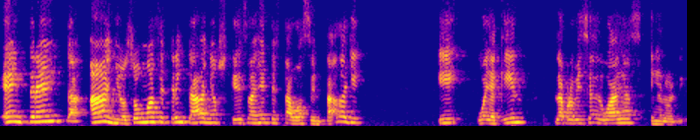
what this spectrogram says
en 30 años, son más de 30 años que esa gente estaba sentada allí y Guayaquil, la provincia de Guayas, en el olvido.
